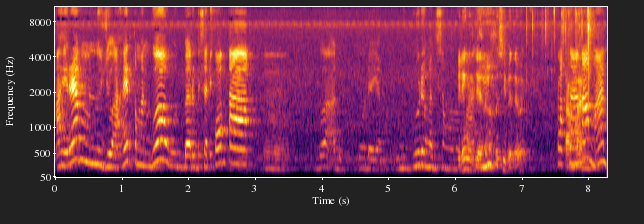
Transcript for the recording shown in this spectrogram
akhirnya menuju akhir teman gue baru bisa dikontak Hmm. gue aduh gue udah yang gue udah nggak bisa ngomong Ini lagi ngerjain apa sih BTW? pelaksanaan taman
